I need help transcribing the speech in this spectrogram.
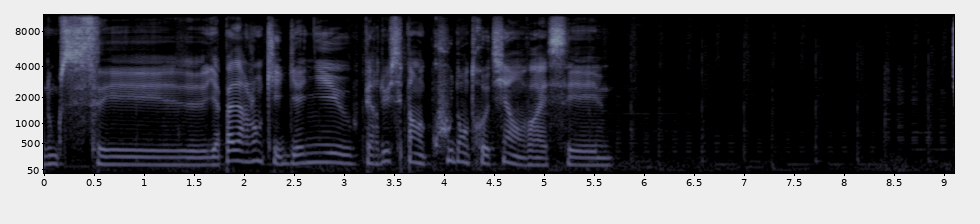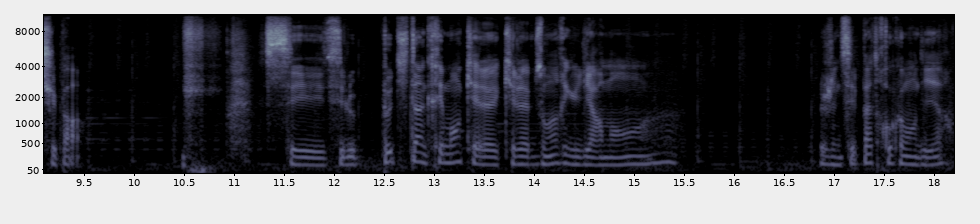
Donc c'est... Il n'y a pas d'argent qui est gagné ou perdu, c'est pas un coût d'entretien en vrai, c'est... Je sais pas. c'est le petit incrément qu'elle a besoin régulièrement. Je ne sais pas trop comment dire.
